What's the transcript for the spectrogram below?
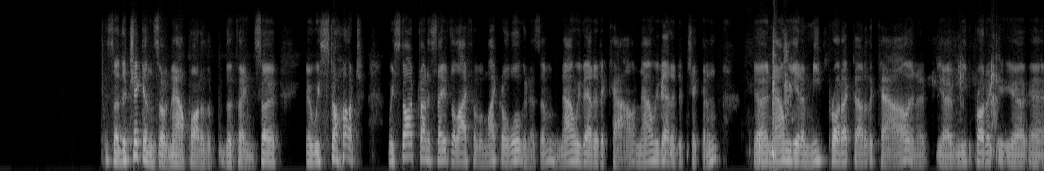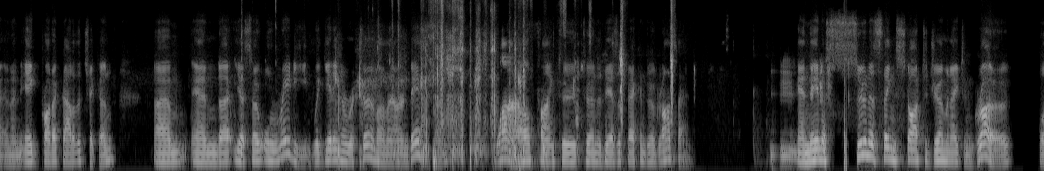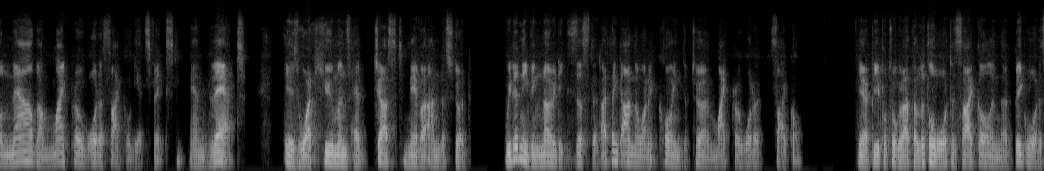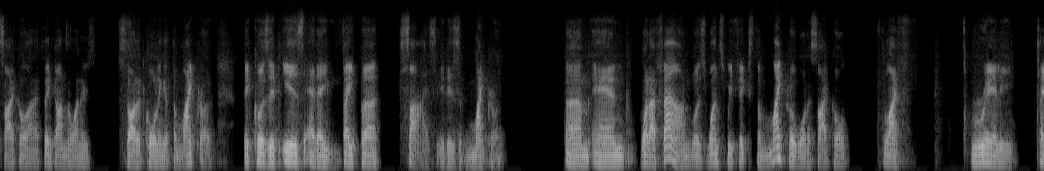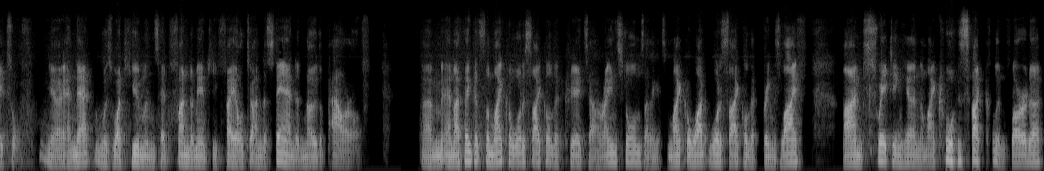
So the chickens are now part of the, the thing. So you know, we start we start trying to save the life of a microorganism. Now we've added a cow. Now we've added a chicken you know, now we get a meat product out of the cow and a you know meat product you know, and an egg product out of the chicken. Um, and uh, yeah, so already we're getting a return on our investment while trying to turn the desert back into a grassland. Mm-hmm. And then as soon as things start to germinate and grow, well, now the micro water cycle gets fixed. And that is what humans have just never understood we didn't even know it existed. I think I'm the one who coined the term micro water cycle. You know, people talk about the little water cycle and the big water cycle. I think I'm the one who started calling it the micro because it is at a vapor size. It is micro. Um, and what I found was once we fixed the micro water cycle, life really takes off. You know, and that was what humans had fundamentally failed to understand and know the power of. Um, and I think it's the micro water cycle that creates our rainstorms. I think it's micro water cycle that brings life. I'm sweating here in the micro water cycle in Florida.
